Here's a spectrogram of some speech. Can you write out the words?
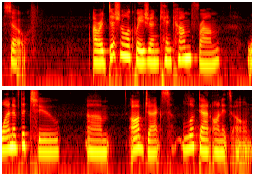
So our additional equation can come from one of the two um, objects looked at on its own.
